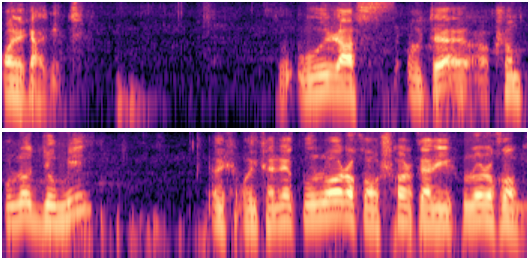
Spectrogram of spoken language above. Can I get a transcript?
অনেক আগের। তো ওই রাস্তা, ওইটা সম্পূর্ণ জমি, ওই- ওইখানে কোনো রকম সরকারি কোনো রকম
